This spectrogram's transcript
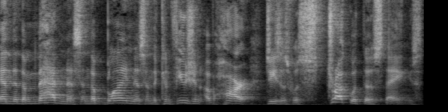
and the, the madness and the blindness and the confusion of heart. Jesus was struck with those things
